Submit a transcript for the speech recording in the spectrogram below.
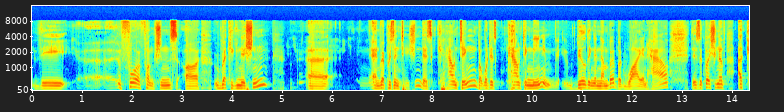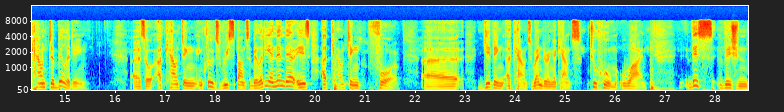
the uh, four functions are recognition, uh, and representation. There's counting, but what does counting mean? Building a number, but why and how? There's a question of accountability. Uh, so accounting includes responsibility, and then there is accounting for. Uh, giving accounts, rendering accounts. To whom? Why? This vision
